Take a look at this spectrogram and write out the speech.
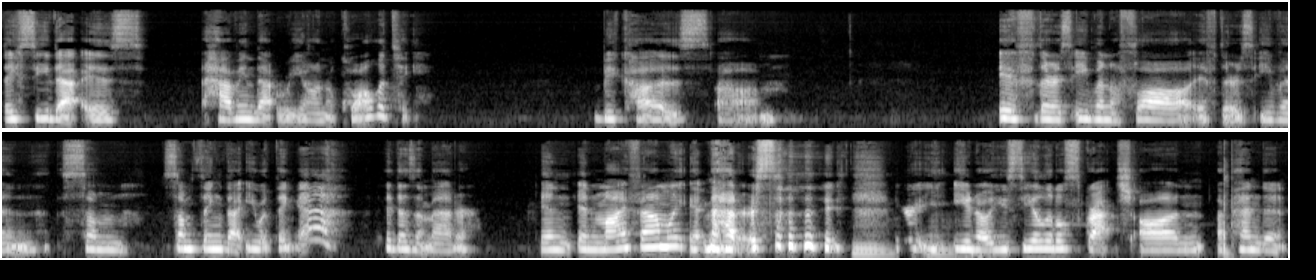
they see that is having that Reano quality. Because um, if there's even a flaw, if there's even some something that you would think, eh, it doesn't matter in in my family it matters. Mm, mm. you know you see a little scratch on a pendant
